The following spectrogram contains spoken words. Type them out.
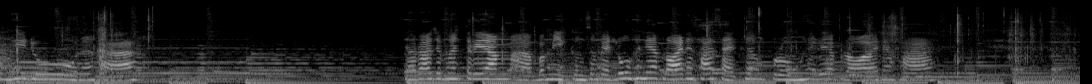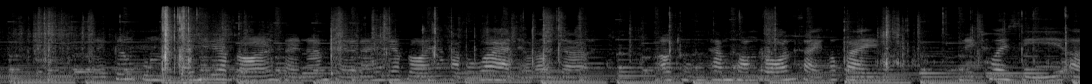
ำให้ดูนะคะ เดี๋ยวเราจะมาเตรียมบะหมี่กึ่งสำเร็จรูปให้เรียบร้อยนะคะ ใส่เครื่องปรุงให้เรียบร้อยนะคะใส่เครื่องปรุงลงไปให้เรียบร้อย ใส่น้ำใส่อะไรให้เรียบร้อยนะคะ เพราะว่าเดี๋ยวเราจะเอาถุงทำความร้อนใส่เข้าไปในถ้วยสีอ่า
